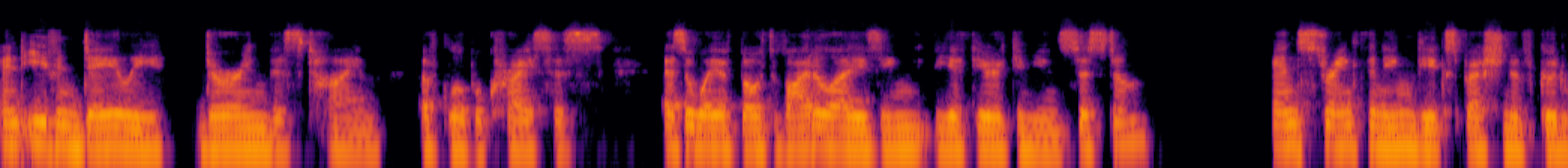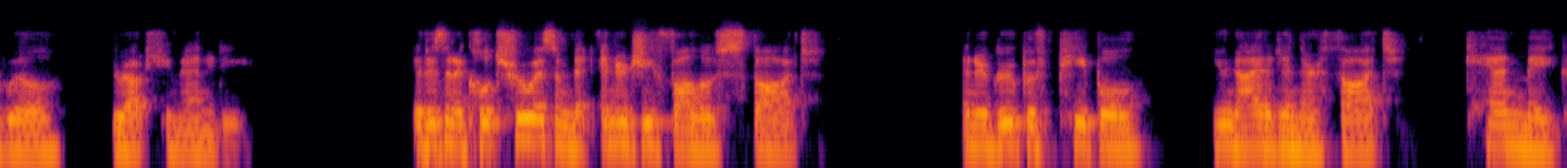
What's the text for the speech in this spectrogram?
and even daily during this time of global crisis as a way of both vitalizing the etheric immune system and strengthening the expression of goodwill throughout humanity. It is an occult truism that energy follows thought, and a group of people united in their thought can make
